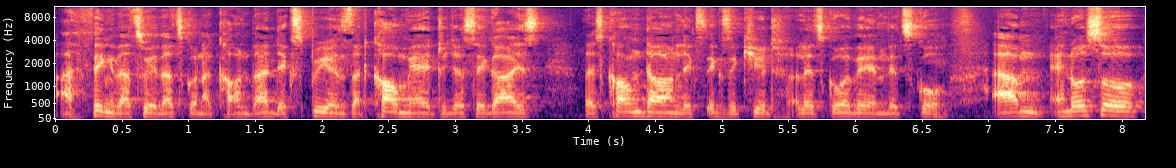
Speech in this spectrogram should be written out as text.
I think that's where that's gonna count. That experience, that calm head to just say, guys, let's calm down, let's execute, let's go there and let's go. Um, and also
